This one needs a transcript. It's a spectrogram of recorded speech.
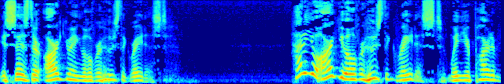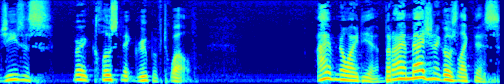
it says they're arguing over who's the greatest. How do you argue over who's the greatest when you're part of Jesus' very close knit group of 12? I have no idea, but I imagine it goes like this.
